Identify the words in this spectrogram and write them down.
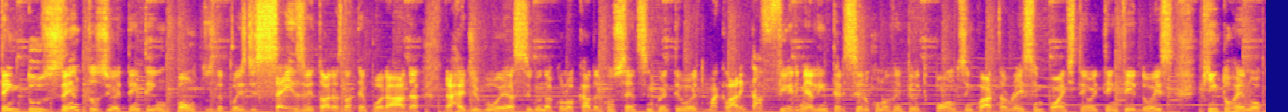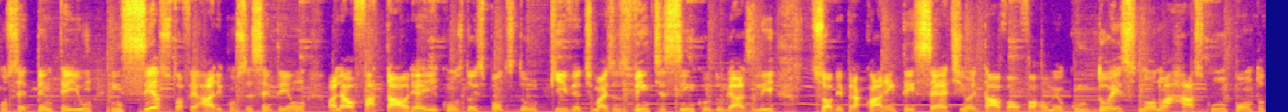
tem 281 pontos depois de seis vitórias na temporada. A Red Bull é a segunda colocada com 158. McLaren tá firme ali em terceiro com 98 pontos. Em quarta, a Racing Point tem 82. Quinto, Renault com 71. Em sexto, a Ferrari com 61. Olha o Fatauri aí com os dois pontos do Kvyat, mais os 25 do Gasly. Sobe para 47. Em oitavo, a Alfa Romeo com 2. Nono, a Haas com 1 um ponto.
